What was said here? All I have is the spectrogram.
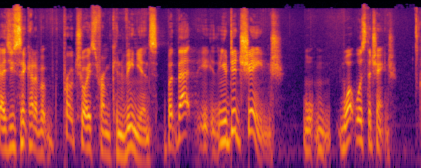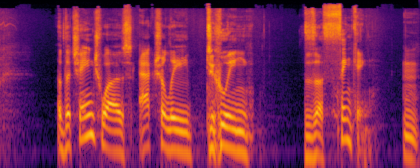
as you say, kind of a pro-choice from convenience. But that you did change. What was the change? The change was actually doing the thinking. Mm.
